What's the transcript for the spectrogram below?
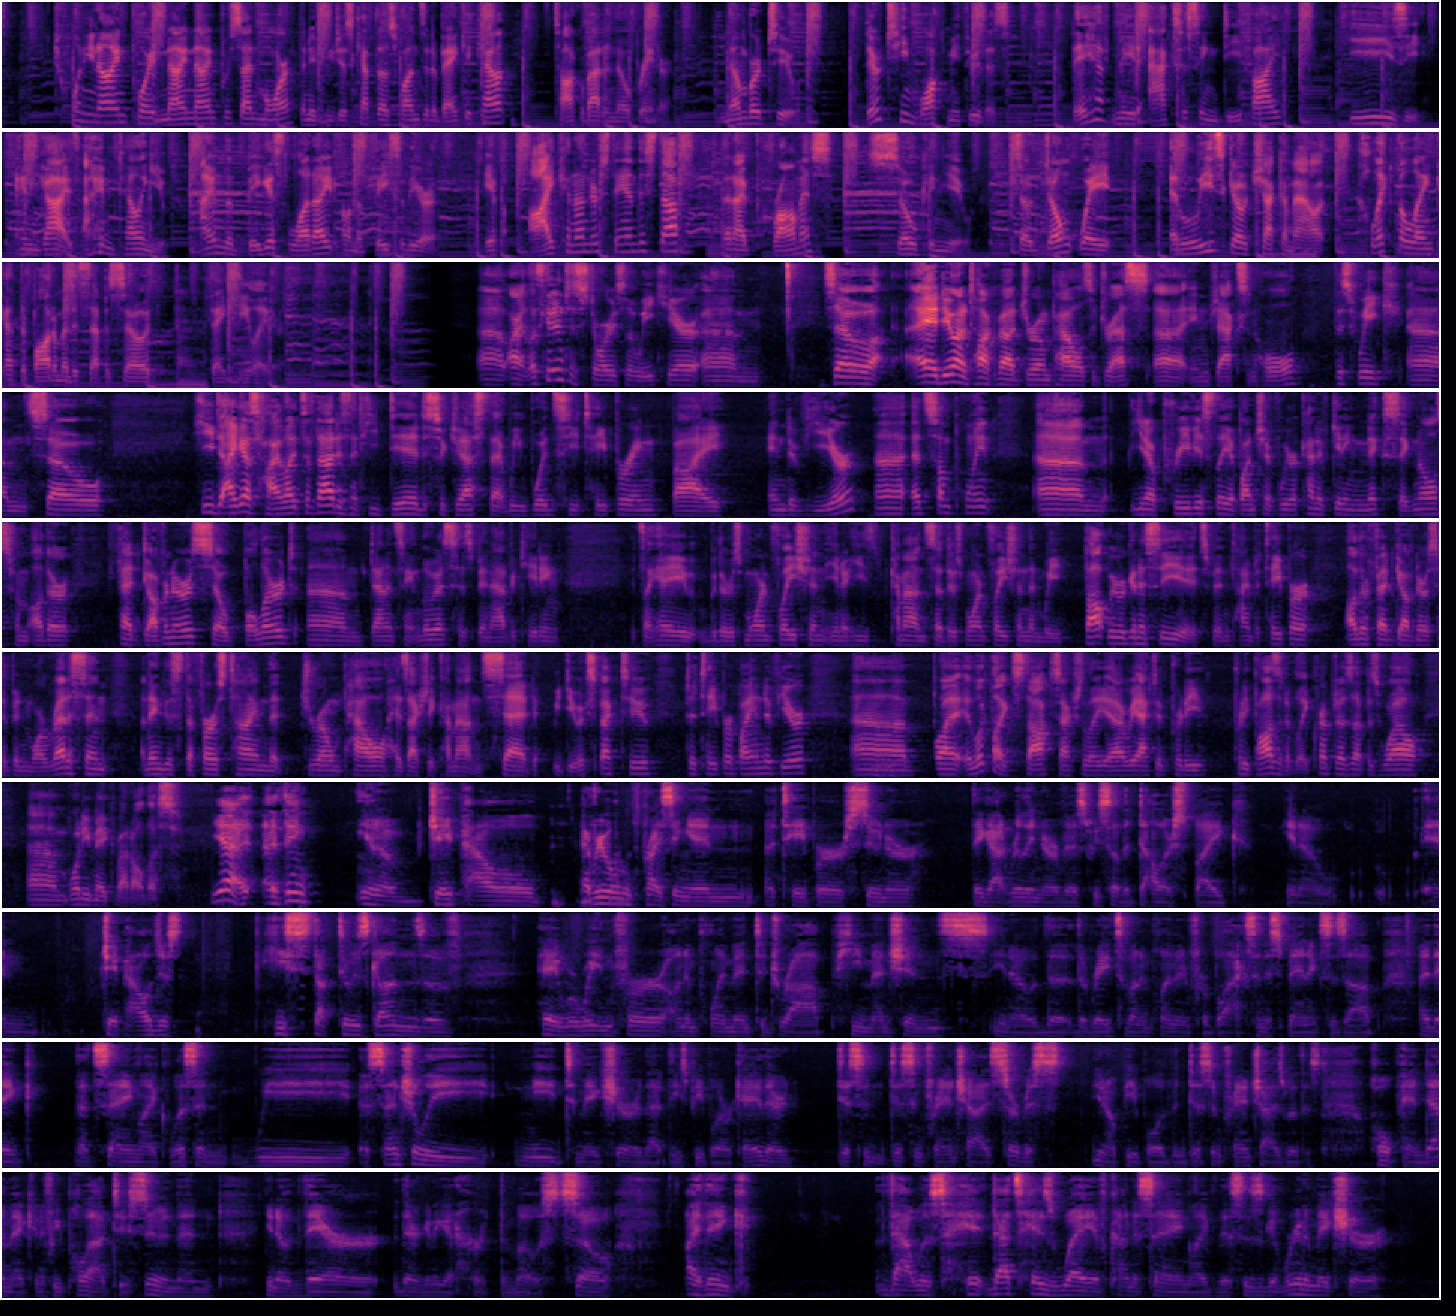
29.99% more than if you just kept those funds in a bank account, talk about a no brainer. Number two, their team walked me through this. They have made accessing DeFi easy. And guys, I am telling you, I am the biggest Luddite on the face of the earth. If I can understand this stuff, then I promise so can you. So don't wait. At least go check them out. Click the link at the bottom of this episode. Thank me later. Uh, all right, let's get into stories of the week here. Um, so I do want to talk about Jerome Powell's address uh, in Jackson Hole this week. Um, so he, I guess, highlights of that is that he did suggest that we would see tapering by end of year uh, at some point. Um, you know, previously a bunch of we were kind of getting mixed signals from other Fed governors. So Bullard um, down in St. Louis has been advocating it's like, hey, there's more inflation. You know, he's come out and said there's more inflation than we thought we were going to see. It's been time to taper. Other Fed governors have been more reticent. I think this is the first time that Jerome Powell has actually come out and said we do expect to to taper by end of year. Uh, mm-hmm. But it looked like stocks actually uh, reacted pretty pretty positively. Crypto's up as well. Um, what do you make about all this? Yeah, I think you know Jay Powell. Everyone was pricing in a taper sooner. They got really nervous. We saw the dollar spike you know, and Jay Powell just he stuck to his guns of hey we're waiting for unemployment to drop he mentions you know the the rates of unemployment for blacks and hispanics is up i think that's saying like listen we essentially need to make sure that these people are okay they're dis- disenfranchised service you know people have been disenfranchised with this whole pandemic and if we pull out too soon then you know they're they're going to get hurt the most. So I think that was his, that's his way of kind of saying like this is. We're going to make sure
